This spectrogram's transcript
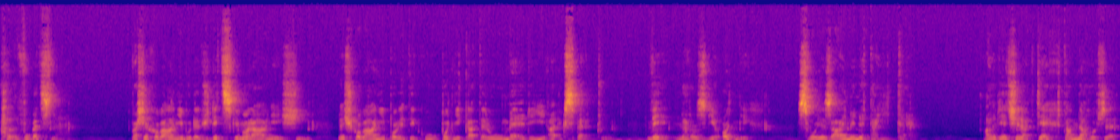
Ale vůbec ne. Vaše chování bude vždycky morálnější než chování politiků, podnikatelů, médií a expertů. Vy, na rozdíl od nich, svoje zájmy netajíte ale většina těch tam nahoře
